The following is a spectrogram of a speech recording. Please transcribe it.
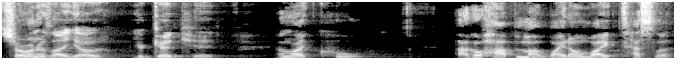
showrunner's like, "Yo, you're good, kid." I'm like, "Cool." I go hop in my white on white Tesla,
